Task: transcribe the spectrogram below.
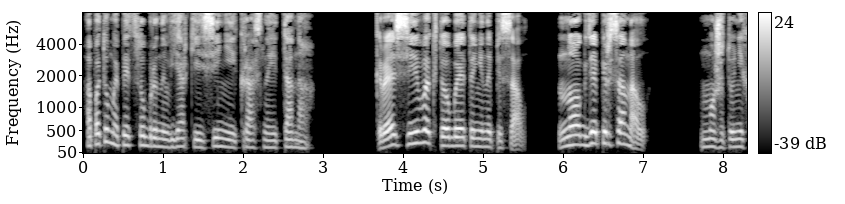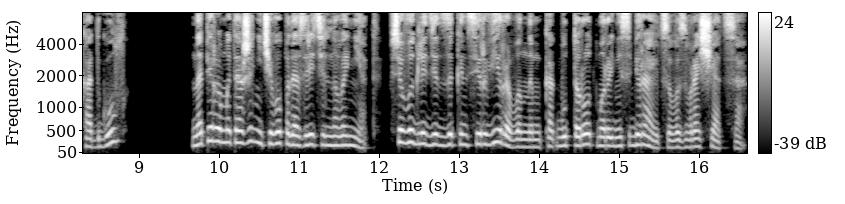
а потом опять собраны в яркие синие и красные тона. Красиво, кто бы это ни написал. Но где персонал? Может, у них отгул? На первом этаже ничего подозрительного нет. Все выглядит законсервированным, как будто ротмары не собираются возвращаться.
